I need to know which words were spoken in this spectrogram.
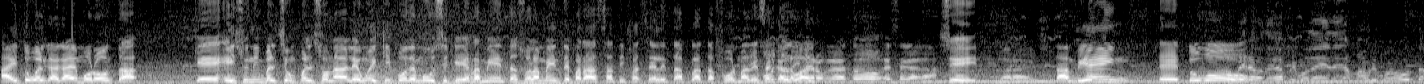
Ahí tuvo el Gagá de Moronta que hizo una inversión personal en un equipo de música y herramientas solamente para satisfacer esta plataforma de ese Mucho dinero carnaval. que gastó ese gagá Sí. para eso. También eh, tuvo... Mira, usted es primo de, de Moronta.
